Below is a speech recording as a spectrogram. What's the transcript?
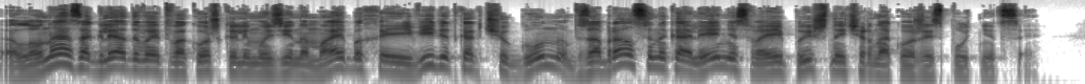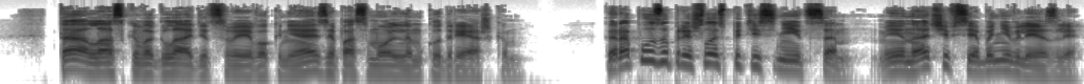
Луна заглядывает в окошко лимузина Майбаха и видит, как чугун взобрался на колени своей пышной чернокожей спутницы. Та ласково гладит своего князя по смольным кудряшкам. Карапузу пришлось потесниться, иначе все бы не влезли.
